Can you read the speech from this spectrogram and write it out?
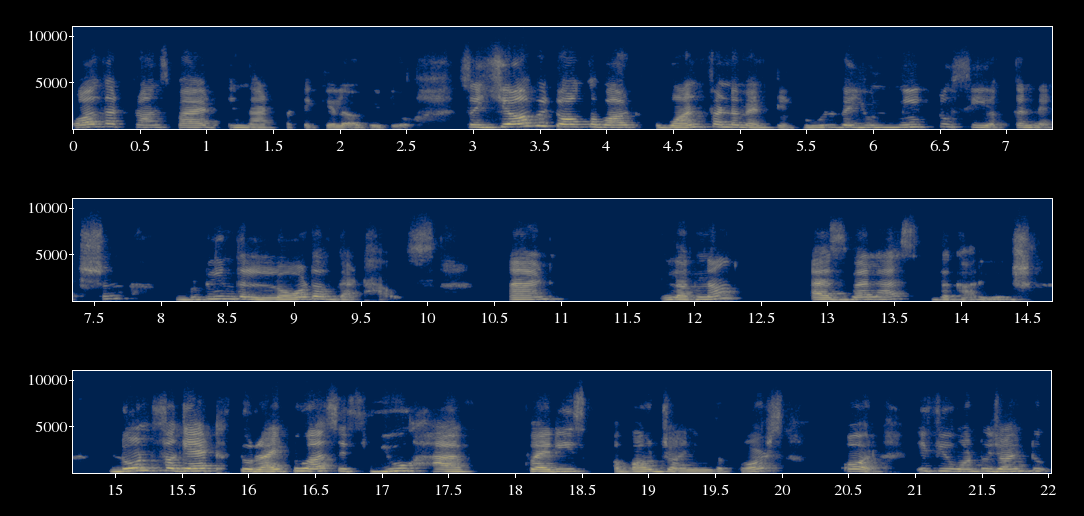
all that transpired in that particular video. So here we talk about one fundamental tool where you need to see a connection between the lord of that house and Lagna as well as the Karyesh. Don't forget to write to us if you have queries about joining the course or if you want to join to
